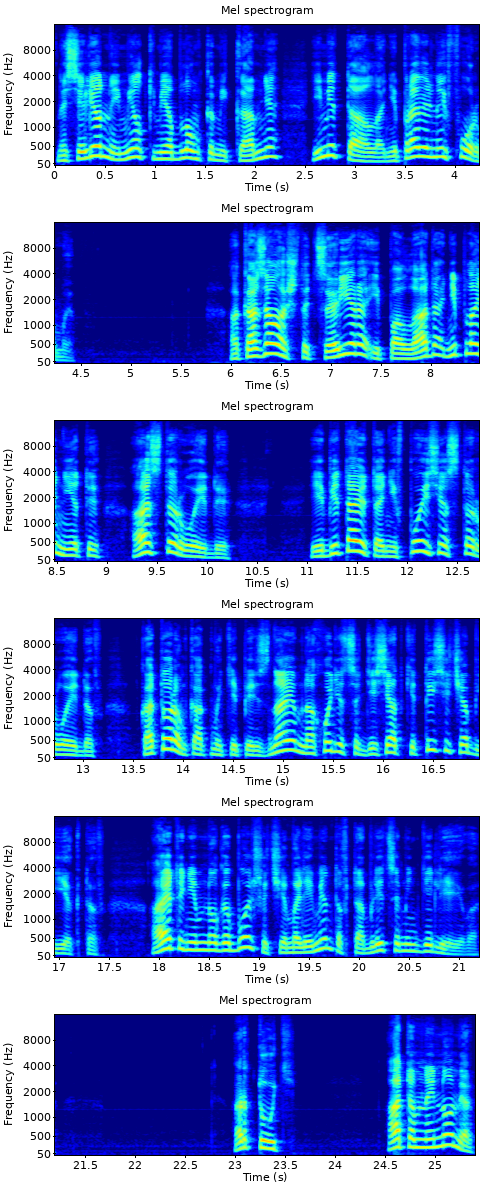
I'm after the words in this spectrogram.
населенный мелкими обломками камня и металла неправильной формы. Оказалось, что Церера и Паллада не планеты, а астероиды. И обитают они в поясе астероидов, в котором, как мы теперь знаем, находятся десятки тысяч объектов – а это немного больше, чем элементов таблицы Менделеева. Ртуть. Атомный номер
